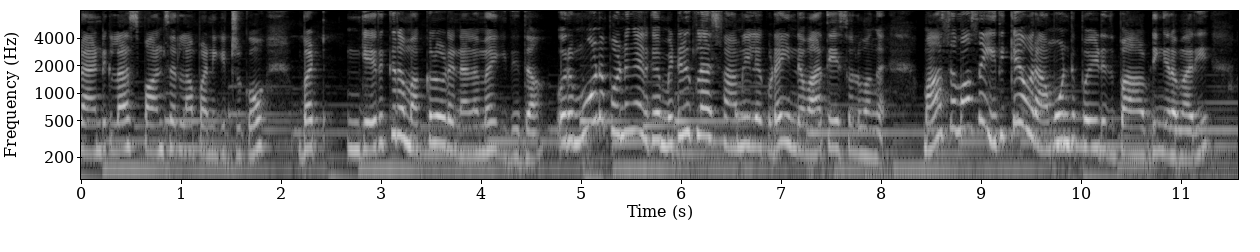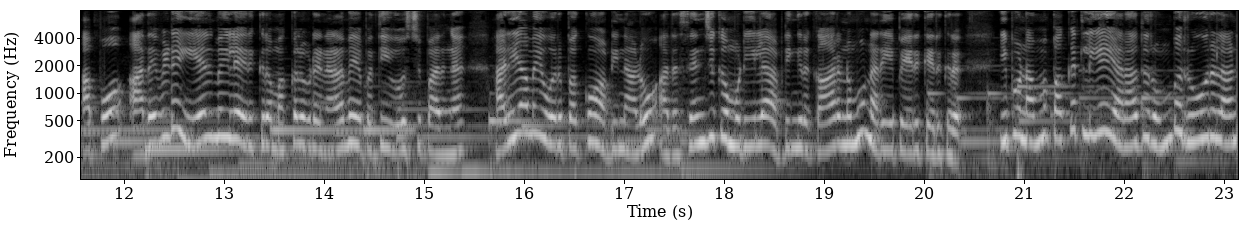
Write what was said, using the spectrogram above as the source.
பிராண்டுக்கெலாம் ஸ்பான்சர்லாம் பண்ணிக்கிட்டு இருக்கோம் பட் இங்கே இருக்கிற மக்களோட நிலைமை இதுதான். ஒரு மூணு பொண்ணுங்க இருக்க மிடில் கிளாஸ் ஃபேமிலியில கூட இந்த வார்த்தையை சொல்லுவாங்க. மாசம் மாசம் இதுக்கே ஒரு அமௌண்ட் போயிடுதுப்பா அப்படிங்கிற மாதிரி. அப்போ அதை விட ஏழ்மையில இருக்கிற மக்களோட நிலைமையை பத்தி யோசிச்சு பாருங்க. அறியாமை ஒரு பக்கம் அப்படின்னாலும் அதை செஞ்சுக்க முடியல அப்படிங்கிற காரணமும் நிறைய பேருக்கு இருக்கு. இப்போ நம்ம பக்கத்துலயே யாராவது ரொம்ப ரூரலான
